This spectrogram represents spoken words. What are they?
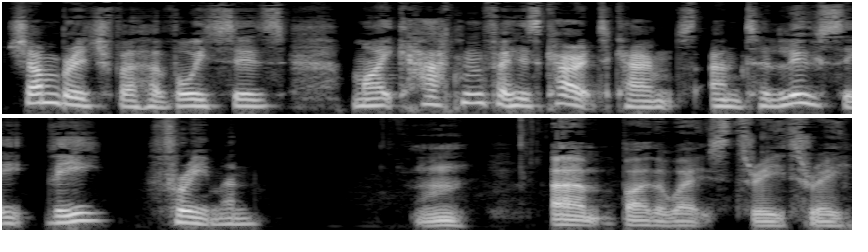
Shambridge for her voices, Mike Hatton for his character counts, and to Lucy V. Freeman. Mm. Um, by the way, it's 3 3.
